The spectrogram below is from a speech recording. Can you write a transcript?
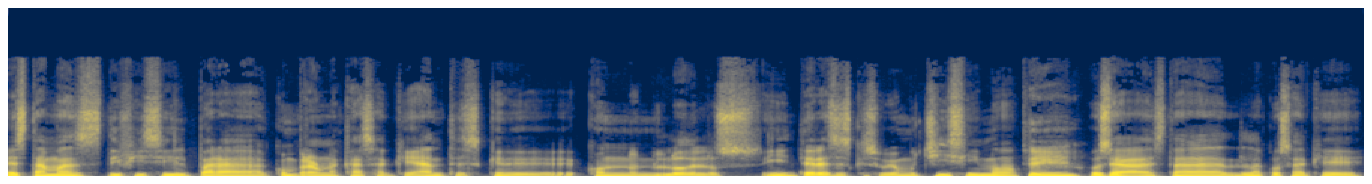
Está más difícil para comprar una casa que antes, que con lo de los intereses que subió muchísimo. Sí. O sea, está la cosa que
